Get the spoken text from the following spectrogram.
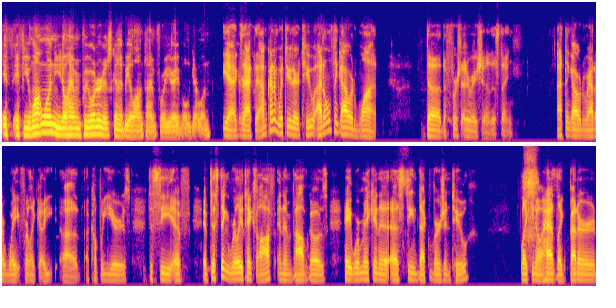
if if you want one and you don't have them pre-ordered, it's going to be a long time before you're able to get one. Yeah, exactly. I'm kind of with you there too. I don't think I would want the the first iteration of this thing. I think I would rather wait for like a uh, a couple years to see if if this thing really takes off, and then Valve goes, "Hey, we're making a, a Steam Deck version two, like you know, it has like better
